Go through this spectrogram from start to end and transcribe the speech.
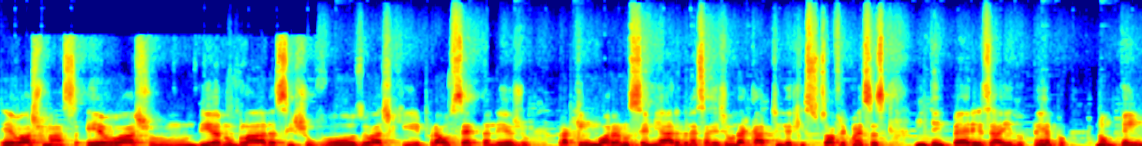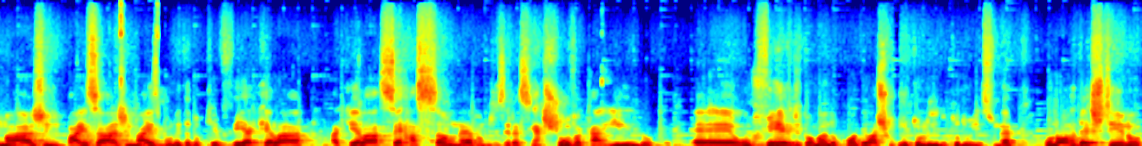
Eu acho massa. Eu acho um dia nublado, assim, chuvoso. Eu acho que para o sertanejo, para quem mora no semiárido, nessa região da Caatinga, que sofre com essas intempéries aí do tempo, não tem imagem, paisagem mais bonita do que ver aquela, aquela serração, né? Vamos dizer assim, a chuva caindo, é, o verde tomando conta. Eu acho muito lindo tudo isso, né? O nordestino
